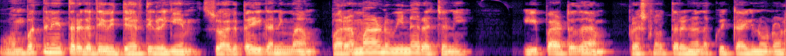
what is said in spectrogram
ಒಂಬತ್ತನೇ ತರಗತಿ ವಿದ್ಯಾರ್ಥಿಗಳಿಗೆ ಸ್ವಾಗತ. ಈಗ ನಿಮ್ಮ ಪರಮಾಣುವಿನ ರಚನೆ. ಈ ಪಾಠದ ಪ್ರಶ್ನೋತ್ತರಗಳನ್ನು ಕ್ವಿಕ್ ಆಗಿ ನೋಡೋಣ.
